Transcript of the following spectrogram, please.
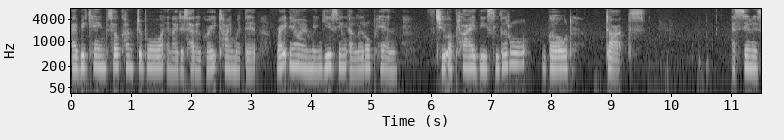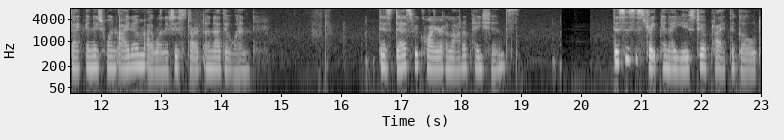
I became so comfortable and I just had a great time with it. Right now I'm using a little pen to apply these little gold dots. As soon as I finish one item, I wanted to start another one. This does require a lot of patience. This is the straight pen I use to apply the gold.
